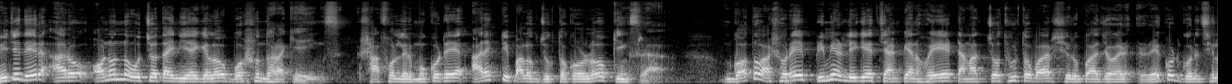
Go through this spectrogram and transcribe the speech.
নিজেদের আরও অনন্য উচ্চতায় নিয়ে গেল বসুন্ধরা কিংস। সাফল্যের মুকুটে আরেকটি পালক যুক্ত করল কিংসরা। গত আসরে প্রিমিয়ার লিগে চ্যাম্পিয়ন হয়ে টানা চতুর্থবার শিরোপা জয়ের রেকর্ড গড়েছিল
